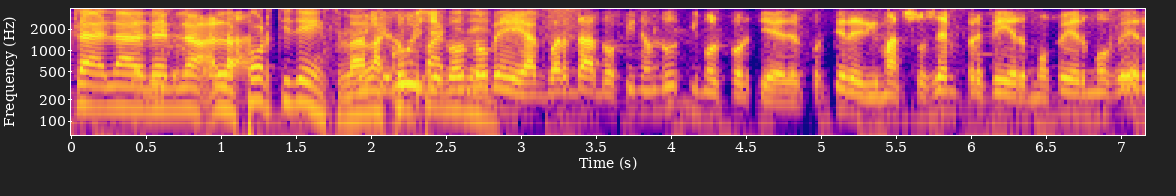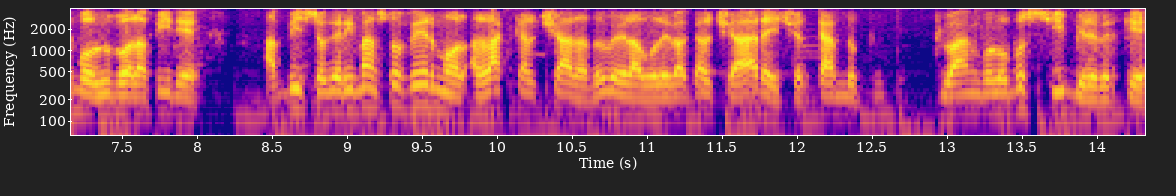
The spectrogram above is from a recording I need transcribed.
la, la, la, la, esatto. porti dentro, la, la Lui secondo dentro. me ha guardato fino all'ultimo il portiere, il portiere è rimasto sempre fermo, fermo, fermo, lui alla fine ha visto che è rimasto fermo, l'ha calciata dove la voleva calciare cercando più più angolo possibile perché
